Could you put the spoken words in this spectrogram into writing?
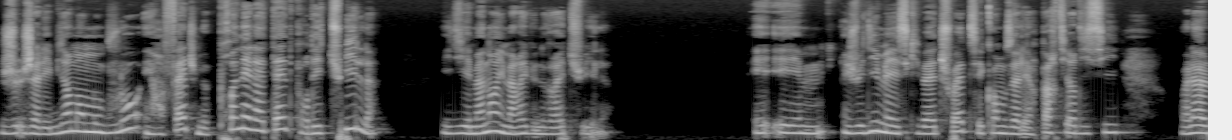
j'allais bien dans mon boulot. Et en fait, je me prenais la tête pour des tuiles. Il dit, et maintenant, il m'arrive une vraie tuile. Et, je lui ai dit, mais ce qui va être chouette, c'est quand vous allez repartir d'ici. Voilà,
